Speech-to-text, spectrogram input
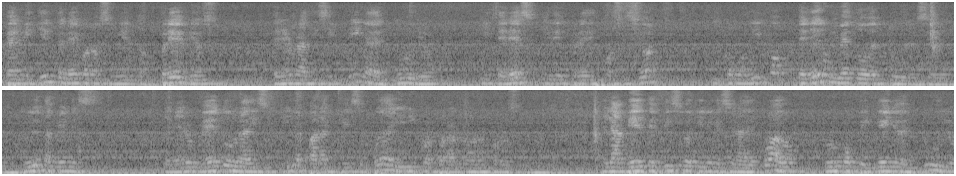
permitir tener conocimientos previos, tener una disciplina de estudio, interés y de predisposición, y como dijo, tener un método de estudio. el estudio también es tener un método, una disciplina para que se pueda ir incorporando los conocimientos. El ambiente físico tiene que ser adecuado, grupos pequeños de estudio,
